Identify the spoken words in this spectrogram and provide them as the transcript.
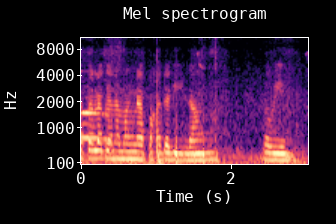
na talaga namang napakadali lang gawin.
